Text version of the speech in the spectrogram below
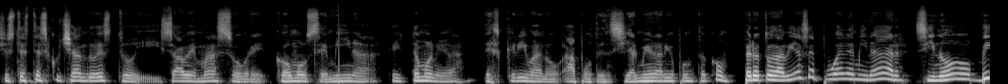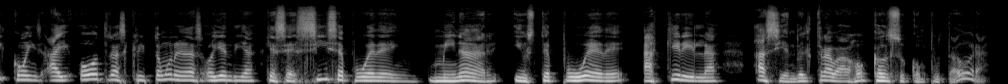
si usted está escuchando esto y sabe más sobre cómo se mina criptomoneda, escríbanos a potencialmillonario.com. Pero todavía se puede minar, si no bitcoins, hay otras criptomonedas hoy en día que sí se pueden minar y usted puede adquirirla haciendo el trabajo con su computadora.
